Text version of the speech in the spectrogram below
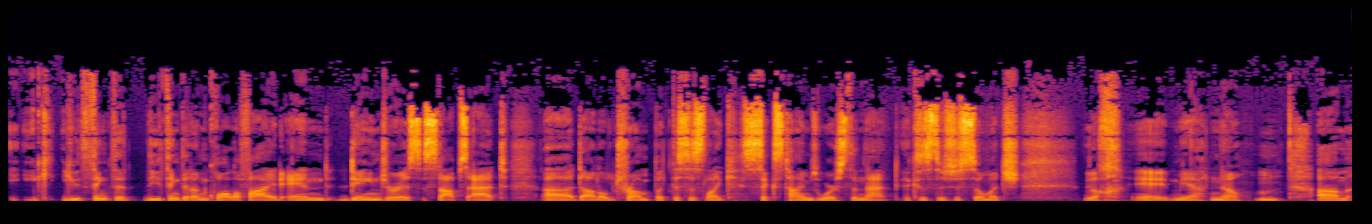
you think that you think that unqualified and dangerous stops at uh, Donald Trump, but this is like six times worse than that because there's just so much. Ugh, eh, yeah, no. Mm. Um,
